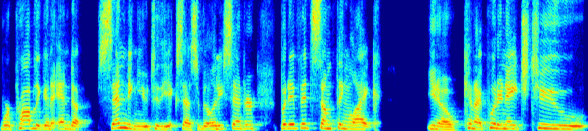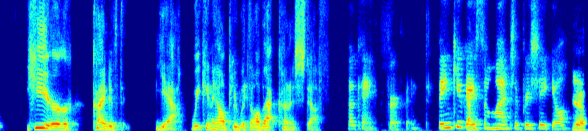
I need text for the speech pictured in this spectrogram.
we're probably going to end up sending you to the Accessibility Center. But if it's something like, you know, can I put an H2 here kind of, yeah, we can help you with all that kind of stuff. Okay, perfect. Thank you guys so much. Appreciate y'all. Thank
